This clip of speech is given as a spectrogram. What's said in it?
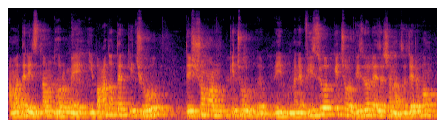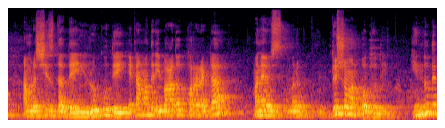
আমাদের ইসলাম ধর্মে ইবাদতের কিছু দৃশ্যমান, কিছু মানে ভিজুয়াল কিছু ভিজুয়ালাইজেশন আছে। যেরকম আমরা সিজদা দেই, রুকু দেই, এটা আমাদের ইবাদত করার একটা মানে মানে দৃশ্যমান পদ্ধতি। হিন্দুদের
